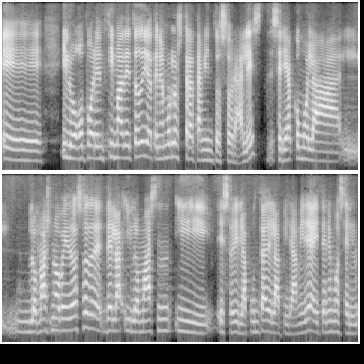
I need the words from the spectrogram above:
Eh, y luego por encima de todo ya tenemos los tratamientos orales. Sería como lo más novedoso y lo más y eso la punta de la pirámide. Ahí tenemos el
